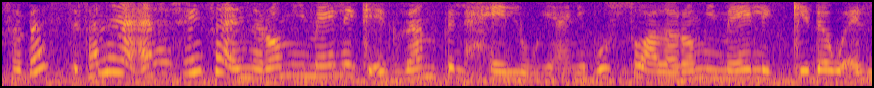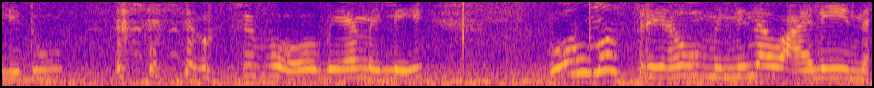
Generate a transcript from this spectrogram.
فبس. فانا أنا شايفة إن رامي مالك example حلو. يعني بصوا على رامي مالك كده وقلدوه. وشوفوا هو بيعمل إيه. وهو مصري أهو مننا وعلينا.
